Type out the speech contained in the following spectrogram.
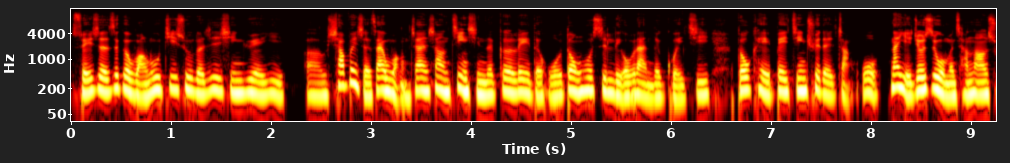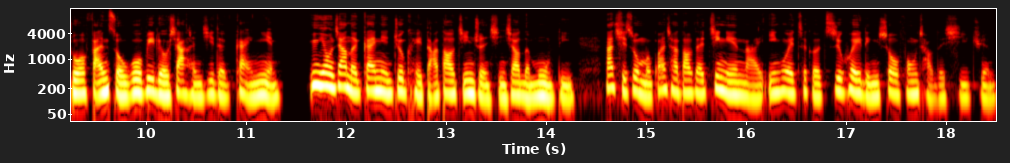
随着这个网络技术的日新月异，呃，消费者在网站上进行的各类的活动或是浏览的轨迹，都可以被精确的掌握。那也就是我们常常说“凡走过必留下痕迹”的概念。运用这样的概念，就可以达到精准行销的目的。那其实我们观察到，在近年来，因为这个智慧零售风潮的席卷，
